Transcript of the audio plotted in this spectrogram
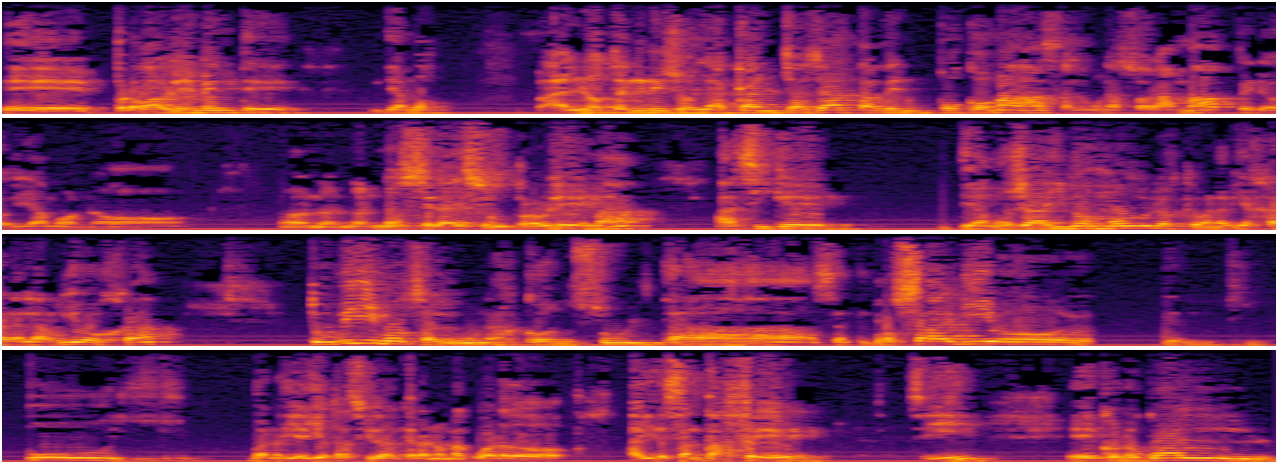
Eh, probablemente, digamos, al no tener ellos la cancha ya, tarden un poco más, algunas horas más, pero digamos, no, no, no, no será eso un problema. Así que, digamos, ya hay dos módulos que van a viajar a La Rioja. tuvimos algunas consultas en Rosario, en Timbú y bueno, y hay otra ciudad que ahora no me acuerdo, ahí de Santa Fe, ¿sí? Eh, con lo cual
